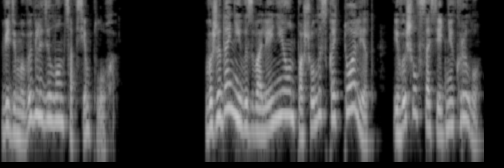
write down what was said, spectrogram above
Видимо, выглядел он совсем плохо. В ожидании вызволения он пошел искать туалет и вышел в соседнее крыло.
